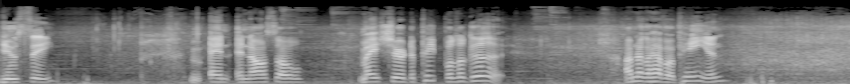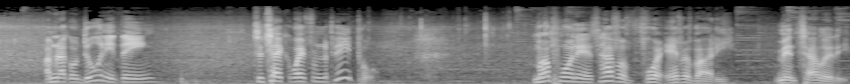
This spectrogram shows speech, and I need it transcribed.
You see, and and also make sure the people are good. I'm not gonna have an opinion. I'm not gonna do anything to take away from the people. My point is have a for everybody mentality.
